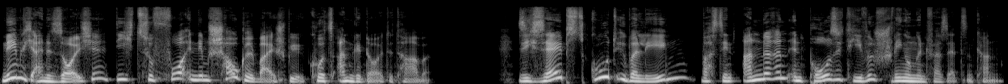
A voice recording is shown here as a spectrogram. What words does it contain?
Nämlich eine solche, die ich zuvor in dem Schaukelbeispiel kurz angedeutet habe. Sich selbst gut überlegen, was den anderen in positive Schwingungen versetzen kann.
